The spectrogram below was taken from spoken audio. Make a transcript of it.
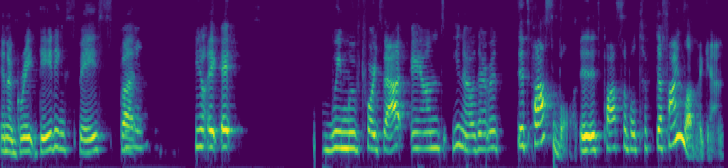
in a great dating space. But, mm-hmm. you know, it, it we move towards that and you know there it's possible. It's possible to, to find love again.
